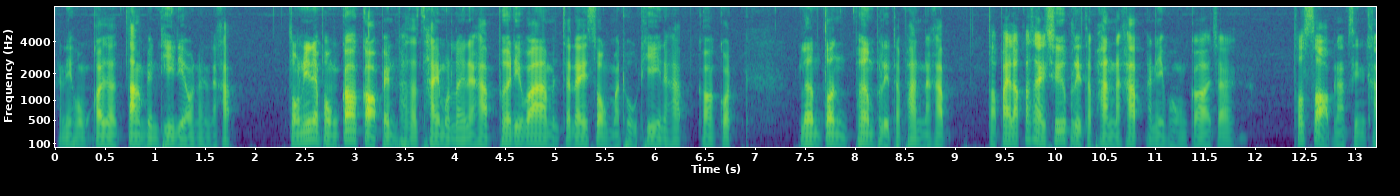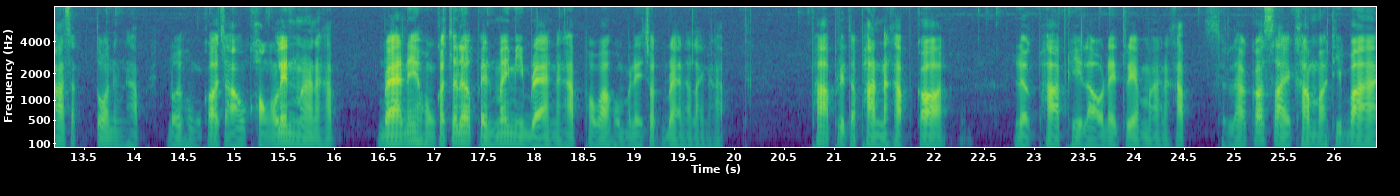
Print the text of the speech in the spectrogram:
อันนี้ผมก็จะตั้งเป็นที่เดียวนะครับ ตรงนี้เนี่ยผมก็กรอกเป็นภาษาไทยหมดเลยนะครับ เพื่อที่ว่ามันจะได้ส่งมาถูกที่นะครับ ก็กดเริ่มต้นเพิ่มผลิตภัณฑ์นะครับ ต่อไปเราก็ใส่ชื่อผลิตภัณฑ์นะครับ อันนี้ผมก็จะ ทดสอบนะครับสินค้าสักตัวหนึ่งครับ โดยผมก็จะเอาของเล่นมานะครับ แบรนด์นี่ผมก็จะเลือกเป็นไม่มีแบรนด์นะครับ เพราะว่าผมไม่ได้จดแบรนด์อะไรนะครับ ภาพผลิตภัณฑ์นะครับ ก็เลือกภาพที่เราได้เตรียมมานะครับ เสร็จแล้วก็ใส่คำอธิบาย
